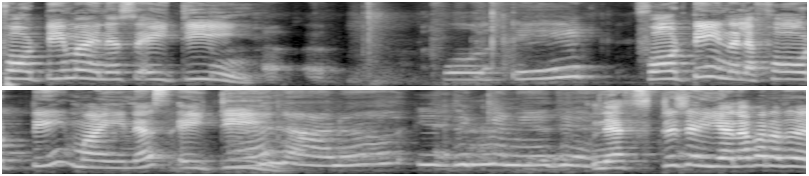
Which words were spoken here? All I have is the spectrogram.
Forty minus eighteen fourteen fourteen അല്ല? ഫോർട്ടി മൈനസ് എയ്റ്റീൻ ഞാൻ ഇതിങ്ങനെ നെക്സ്റ്റ് ചെയ്യാനാ പറഞ്ഞത്.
